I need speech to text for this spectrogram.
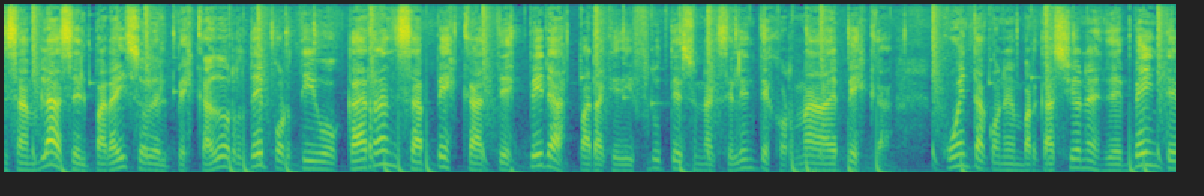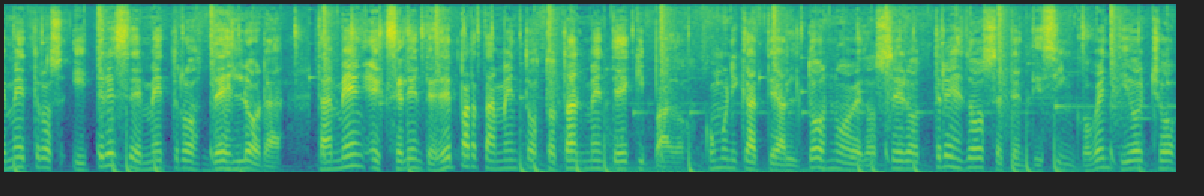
En San Blas, el paraíso del pescador deportivo, Carranza Pesca te esperas para que disfrutes una excelente jornada de pesca. Cuenta con embarcaciones de 20 metros y 13 metros de eslora. También excelentes departamentos totalmente equipados. Comunicate al 2920-327528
